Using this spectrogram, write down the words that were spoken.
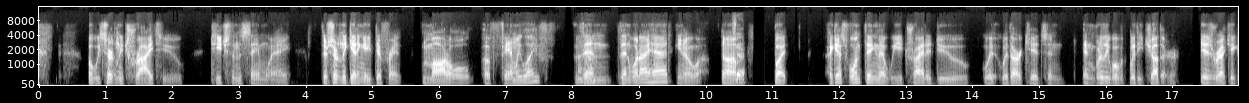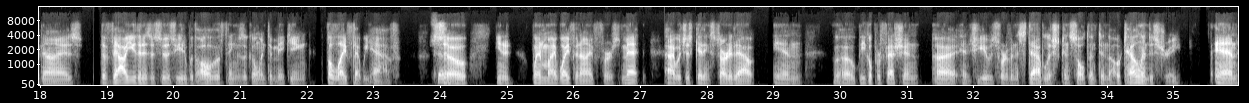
but we certainly try to teach them the same way they're certainly getting a different model of family life uh-huh. than than what I had, you know. Um, sure. But I guess one thing that we try to do with, with our kids and and really with, with each other is recognize the value that is associated with all of the things that go into making the life that we have. Sure. So, you know, when my wife and I first met, I was just getting started out in the legal profession uh, and she was sort of an established consultant in the hotel industry. And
